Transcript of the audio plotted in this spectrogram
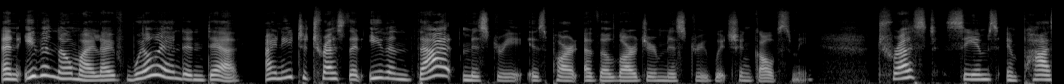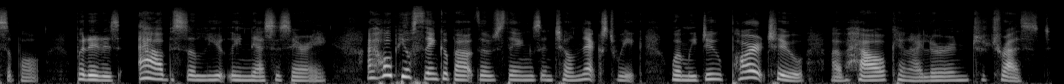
And even though my life will end in death, I need to trust that even that mystery is part of the larger mystery which engulfs me. Trust seems impossible, but it is absolutely necessary. I hope you'll think about those things until next week when we do part two of How Can I Learn to Trust?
